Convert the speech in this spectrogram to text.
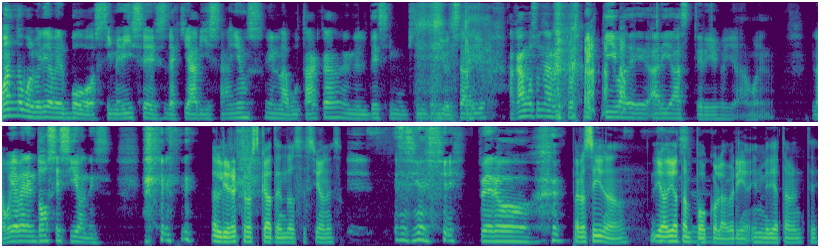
¿Cuándo volvería a ver vos? Si me dices de aquí a 10 años en la butaca, en el décimo quinto aniversario, hagamos una retrospectiva de Ari Aster. Y ya, bueno, la voy a ver en dos sesiones. El director Scott en dos sesiones. Sí, sí, pero... Pero sí, no. Yo, yo tampoco la vería inmediatamente.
